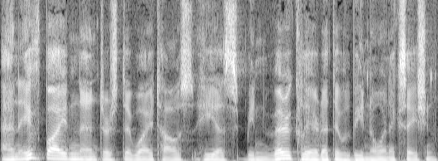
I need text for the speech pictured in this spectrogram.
And if Biden enters the White House, he has been very clear that there will be no annexation.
